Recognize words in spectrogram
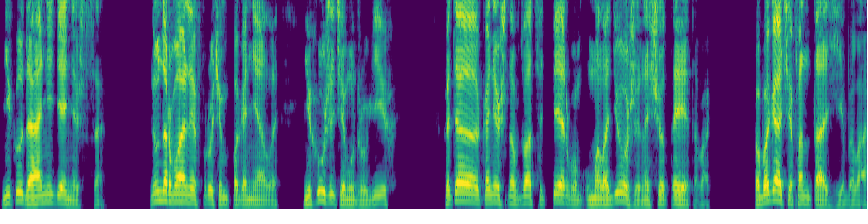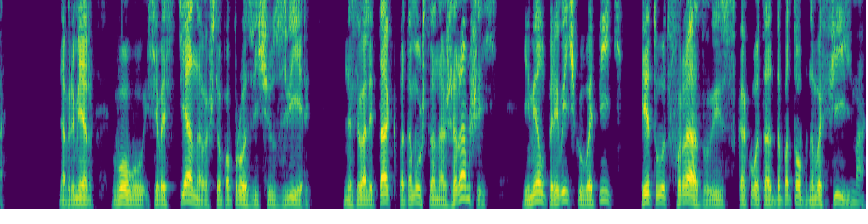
Никуда не денешься. Ну, нормальное, впрочем, погоняло, не хуже, чем у других. Хотя, конечно, в двадцать первом у молодежи насчет этого побогаче фантазия была. Например, Вову Севастьянова, что по прозвищу «Зверь», называли так, потому что, нажрамшись, имел привычку вопить эту вот фразу из какого-то допотопного фильма.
